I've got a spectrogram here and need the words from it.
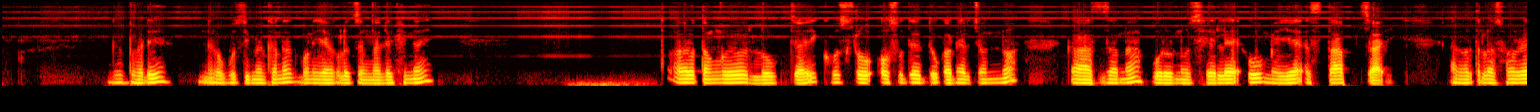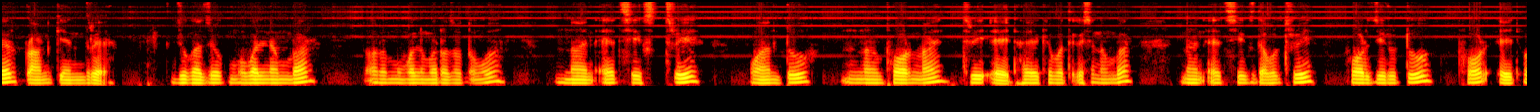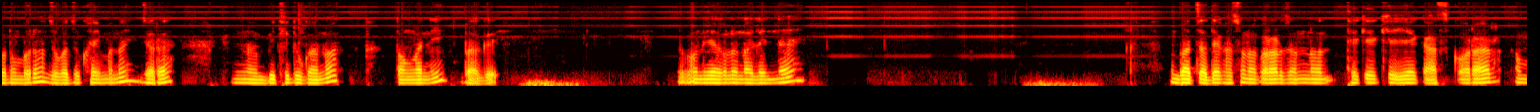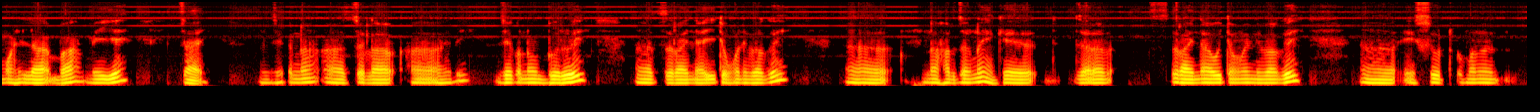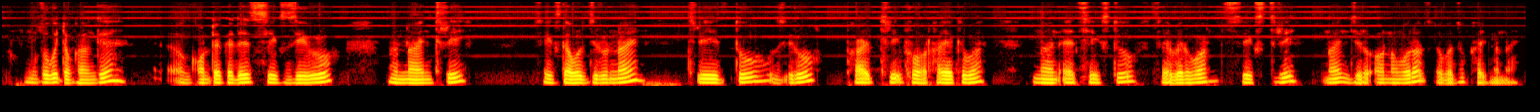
গে বাড়ি নিরক বুঝিমান খানা বনে ইয়াগুলো চেংনা লেখিনাই আর তঙ্গ লোক যায় খুচরো ওষুধের দোকানের জন্য কাজ জানা পুরনো ছেলে ও মেয়ে স্টাফ চাই। আগরতলা শহরের প্রাণকেন্দ্রে। যোগাযোগ মোবাইল নাম্বার আর মোবাইল নাম্বার অন্যতম nine eight six three one two four nine three eight. হাইয়ারখেপ application number nine eight six double three four zero two four eight. ও নম্বর যোগাযোগ হাইমানায় যারা বিথি দোকানত টঙানি বাগে। এবং ইয়াগুলো নাইলেন নাই বাচ্চা দেখাশোনা করার জন্য থেকে খেয়ে কাজ করার মহিলা বা মেয়ে চায়। যে কোনো চলা যে কোনো বুড়ই চড়াইনাই তোমার বাকি নাহার জন্য যারা চড়াইনা ওই তোমার বাকি ইস্যুট মানে যোগই টঙ্কাকে কন্ট্যাক্ট করে six zero nine three six double zero nine three two zero five three four high একেবারে। Nine eight six two seven one six three nine zero নম্বরত যোগাযোগ খাইবে নাই।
